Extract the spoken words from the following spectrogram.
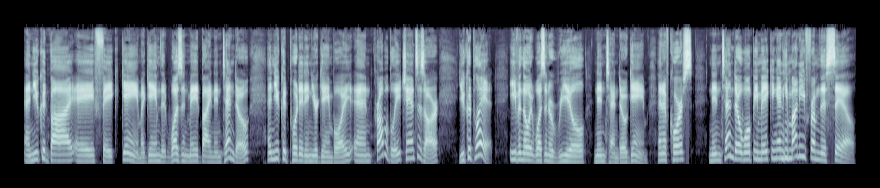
and you could buy a fake game, a game that wasn't made by Nintendo, and you could put it in your Game Boy, and probably, chances are, you could play it, even though it wasn't a real Nintendo game. And of course, Nintendo won't be making any money from this sale.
